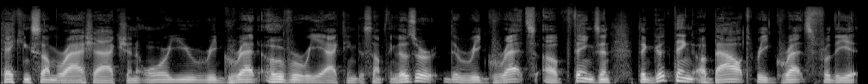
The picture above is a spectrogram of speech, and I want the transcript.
taking some rash action, or you regret overreacting to something. Those are the regrets of things. And the good thing about regrets for the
